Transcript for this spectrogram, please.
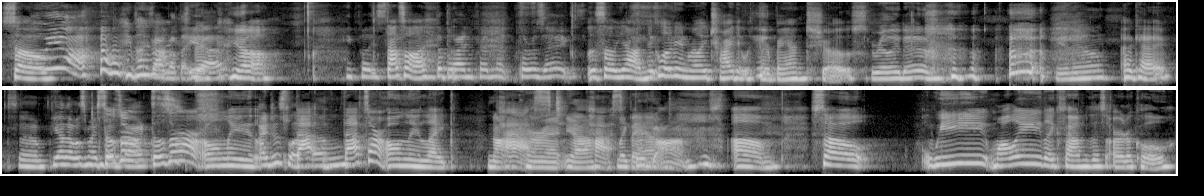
So oh, Yeah. he plays about that. Yeah. yeah. He plays That's all. I, the blind friend that throws eggs. so yeah, Nickelodeon really tried it with their band shows. Really did. you know. Okay, So yeah, that was my. those are soapbox. those are our only. I just love that. them. That's our only like not past, current. Yeah. past like they're gone. Um, so we Molly like found this article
